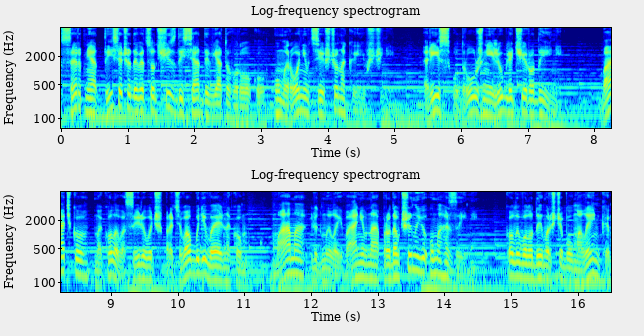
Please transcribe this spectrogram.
серпня 1969 року у Миронівці, що на Київщині. Ріс у дружній люблячій родині. Батько Микола Васильович працював будівельником, мама Людмила Іванівна продавчиною у магазині. Коли Володимир ще був маленьким,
